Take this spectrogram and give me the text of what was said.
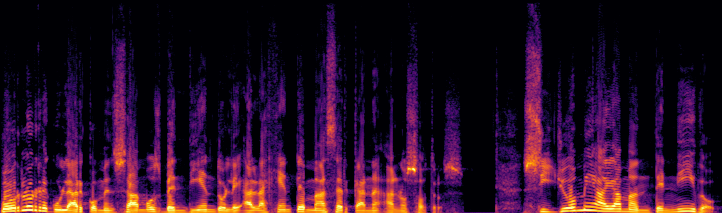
Por lo regular comenzamos vendiéndole a la gente más cercana a nosotros. Si yo me haya mantenido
